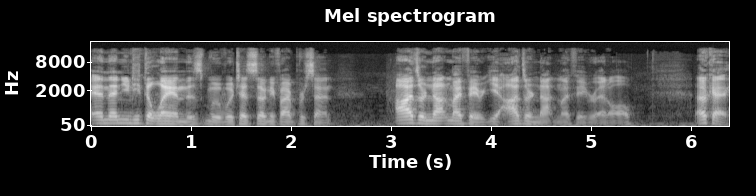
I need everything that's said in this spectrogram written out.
And then you need to land this move, which has 75%. Odds are not in my favor. Yeah, odds are not in my favor at all. Okay.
